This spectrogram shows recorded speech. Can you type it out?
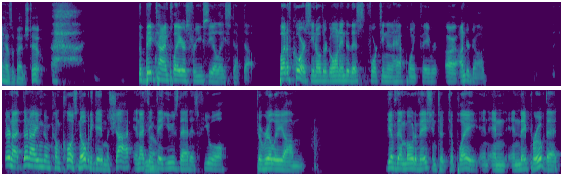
UCLA has a bench too. the big time players for UCLA stepped up. But of course, you know, they're going into this 14 and a half point favorite uh, underdog. They're not they're not even going to come close. Nobody gave them a shot and I think No. they used that as fuel to really um give them motivation to to play and and and they proved that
